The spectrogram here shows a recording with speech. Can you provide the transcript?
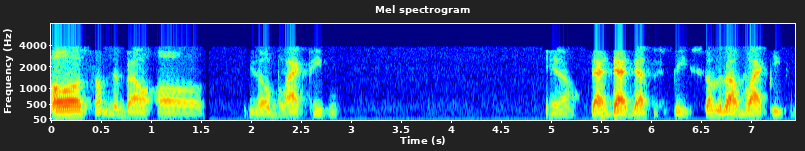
Uh, something about uh, you know, black people. You know, that that that's the speech. Something about black people.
